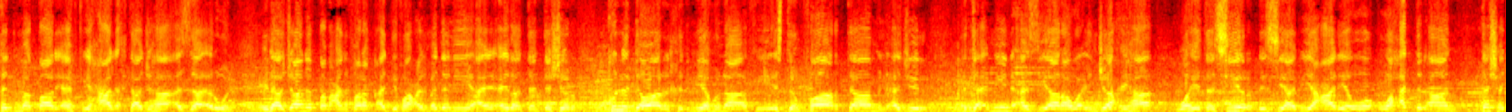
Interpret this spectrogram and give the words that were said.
خدمة طارئة في حال احتاجها الزائرون. إلى جانب طبعا فرق الدفاع المدني أيضا تنتشر كل الدوائر الخدمية هنا في استنفار تام من أجل تأمين الزيارة وإنجاحها وهي تسير بانسيابيه عالية وحتى الآن تشهد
